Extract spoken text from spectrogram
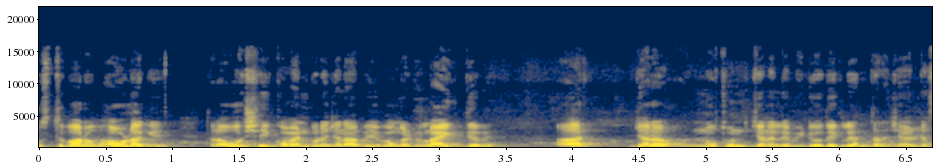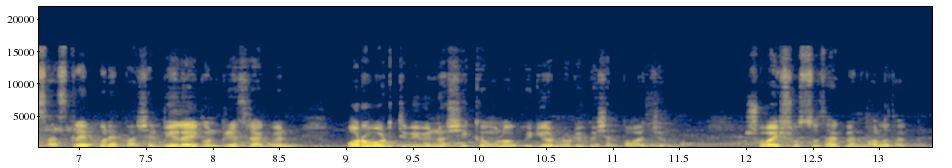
বুঝতে পারো, ভালো লাগে, তাহলে অবশ্যই কমেন্ট করে জানাবে এবং একটা লাইক দেবে। আর যারা নতুন চ্যানেলে ভিডিও দেখলেন, তারা চ্যানেলটা সাবস্ক্রাইব করে পাশের বেল আইকন প্রেস রাখবেন। পরবর্তী বিভিন্ন শিক্ষামূলক ভিডিওর নোটিফিকেশান পাওয়ার জন্য। সবাই সুস্থ থাকবেন, ভালো থাকবেন।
